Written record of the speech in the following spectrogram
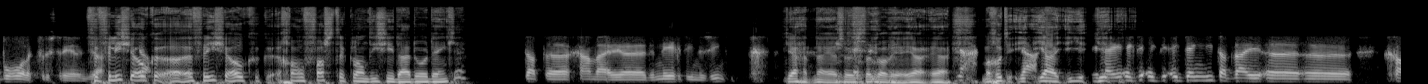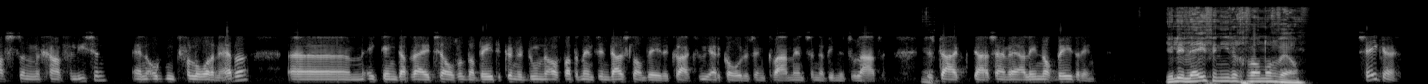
behoorlijk frustrerend, ja. Verlies je ook, uh, verlies je ook gewoon vaste klandizie daardoor, denk je? dat uh, gaan wij de 19e zien. Ja, nou ja, zo is het ook wel weer. Ja, ja. maar goed, ja. ja je, Nee, ik, ik, ik, denk niet dat wij uh, gasten gaan verliezen en ook niet verloren hebben. Ehm, ik denk dat wij het zelfs ook nog beter kunnen doen als wat de mensen in Duitsland deden qua QR-codes en qua mensen naar binnen toelaten. Dus daar, daar zijn wij alleen nog beter in. Jullie leven in ieder geval nog wel. Zeker.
